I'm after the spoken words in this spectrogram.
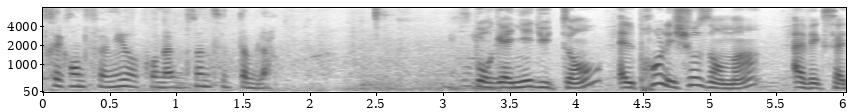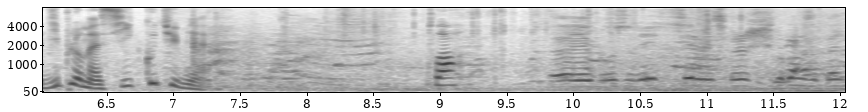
très grande famille qu'on a besoin de cette table-là. Pour gagner du temps, elle prend les choses en main avec sa diplomatie coutumière. Toi Euh, je sais pas comment ça s'appelle.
